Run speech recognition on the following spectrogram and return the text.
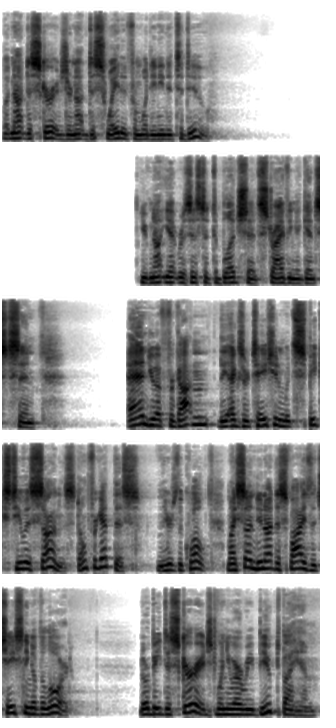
But not discouraged or not dissuaded from what he needed to do. You've not yet resisted to bloodshed, striving against sin. And you have forgotten the exhortation which speaks to you as sons. Don't forget this. And here's the quote My son, do not despise the chastening of the Lord, nor be discouraged when you are rebuked by him.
